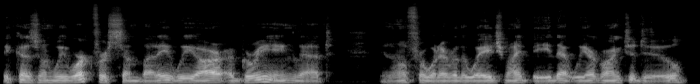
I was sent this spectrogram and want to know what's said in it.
Because when we work for somebody, we are agreeing that, you know, for whatever the wage might be, that we are going to do,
